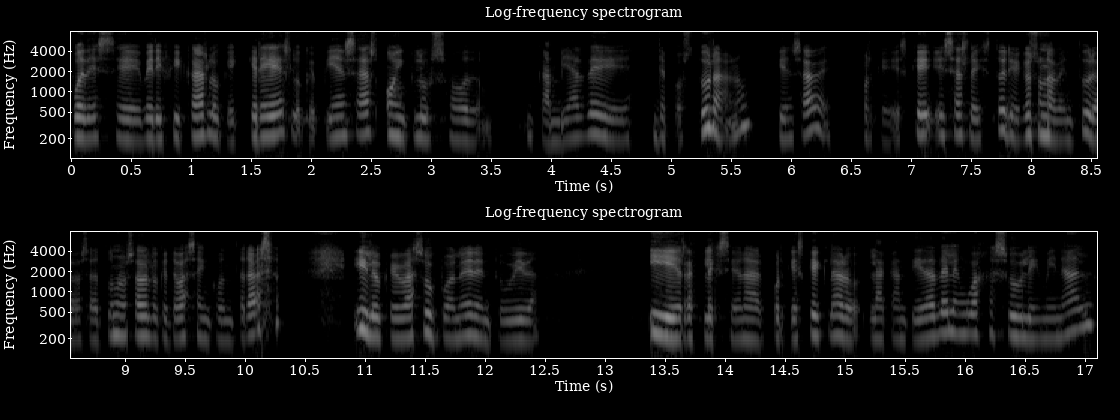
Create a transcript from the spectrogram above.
puedes eh, verificar lo que crees, lo que piensas o incluso cambiar de, postura, ¿no? ¿Quién sabe? Porque es que esa es la historia, que es una aventura. O sea, tú no sabes lo que te vas a encontrar y lo que va a suponer en tu vida. Y reflexionar, porque es que, claro, la cantidad de lenguaje subliminal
